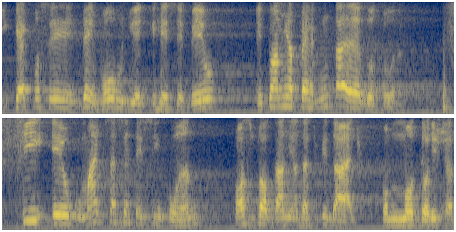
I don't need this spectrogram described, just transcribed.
e quer que você devolva o dinheiro que recebeu. Então a minha pergunta é, doutora, se eu com mais de 65 anos posso voltar às minhas atividades como motorista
